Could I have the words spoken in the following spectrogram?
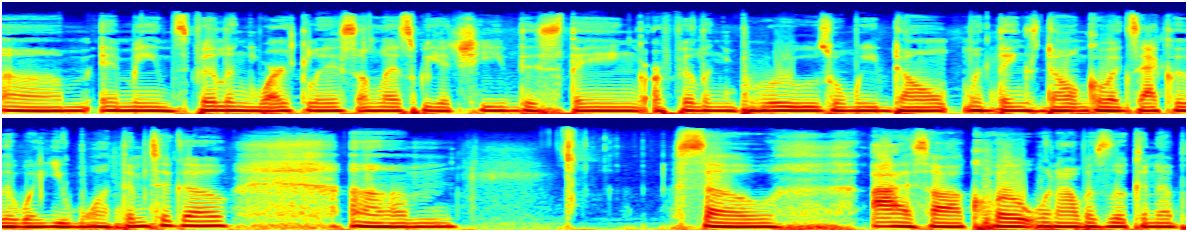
um, it means feeling worthless unless we achieve this thing or feeling bruised when we don't when things don't go exactly the way you want them to go um, so I saw a quote when I was looking up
